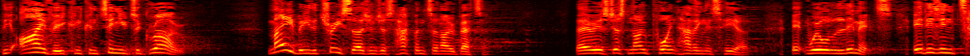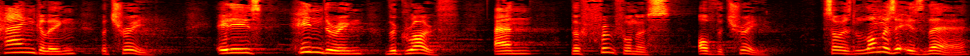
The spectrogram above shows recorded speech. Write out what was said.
The ivy can continue to grow. Maybe the tree surgeon just happened to know better. There is just no point having this here. It will limit. It is entangling the tree. It is hindering the growth and the fruitfulness of the tree. So as long as it is there,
